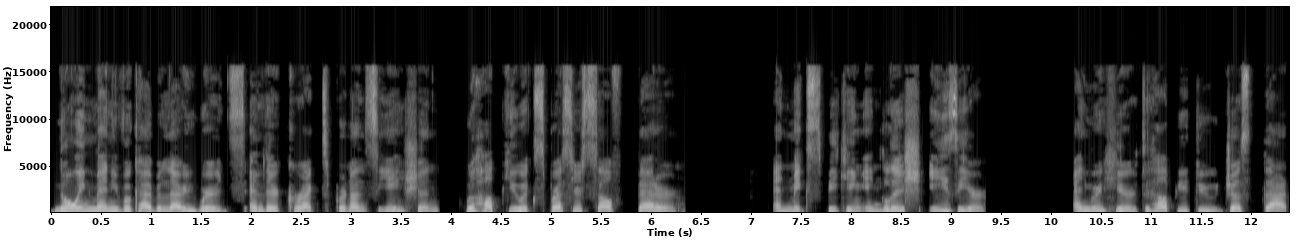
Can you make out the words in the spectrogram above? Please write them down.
Knowing many vocabulary words and their correct pronunciation will help you express yourself better and make speaking English easier. And we're here to help you do just that.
